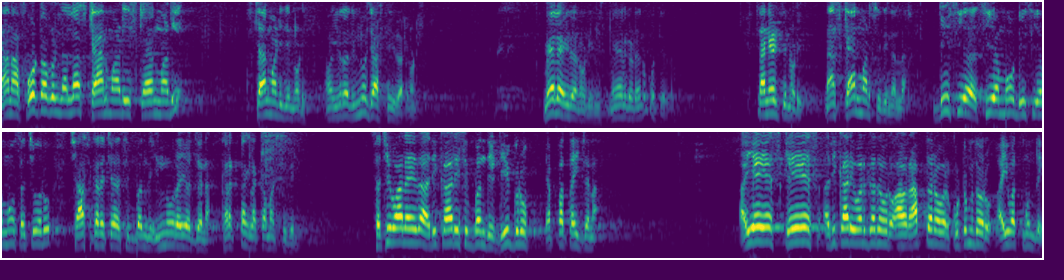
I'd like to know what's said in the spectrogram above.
ನಾನು ಆ ಫೋಟೋಗಳನ್ನೆಲ್ಲ ಸ್ಕ್ಯಾನ್ ಮಾಡಿ ಸ್ಕ್ಯಾನ್ ಮಾಡಿ ಸ್ಕ್ಯಾನ್ ಮಾಡಿದ್ದೀನಿ ನೋಡಿ. ಇದರಲ್ಲಿ ಇನ್ನೂ ಜಾಸ್ತಿ ಇದ್ದಾರೆ ನೋಡಿ. ಮೇಲೆ ಇದೆ ನೋಡಿ, ಇಲ್ಲಿ, ಮೇಲ್ಗಡೆನೂ ಕೂತಿದ್ದಾರೆ ನಾನು ಹೇಳ್ತೀನಿ ನೋಡಿ, ನಾನು ಸ್ಕ್ಯಾನ್ ಮಾಡಿಸಿದ್ದೀನಲ್ಲ. D C C M D C M ಸಚಿವರು ಶಾಸಕರ ಚ ಸಿಬ್ಬಂದಿ ಇನ್ನೂರೈವತ್ತು ಜನ. ಕರೆಕ್ಟಾಗಿ ಲೆಕ್ಕ ಮಾಡಿಸಿದ್ದೀನಿ. ಸಚಿವಾಲಯದ ಅಧಿಕಾರಿ ಸಿಬ್ಬಂದಿ, ಡಿ ಗ್ರೂಪ್ ಎಪ್ಪತ್ತೈದು ಜನ. I A S, K S ಅಧಿಕಾರಿ ವರ್ಗದವರು ಅವರ ಆಪ್ತರವರು ಕುಟುಂಬದವರು ಐವತ್ತು ಮುಂದೆ.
